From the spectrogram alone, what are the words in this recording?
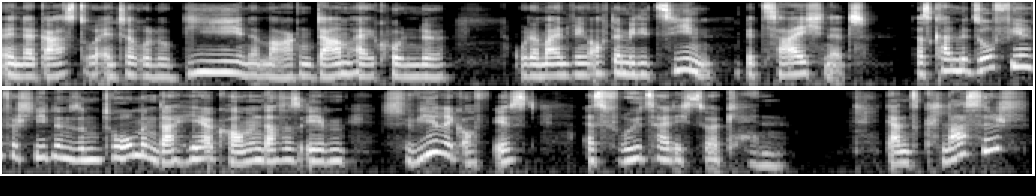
in der Gastroenterologie, in der Magen-Darm-Heilkunde oder meinetwegen auch der Medizin bezeichnet. Das kann mit so vielen verschiedenen Symptomen daherkommen, dass es eben schwierig oft ist, es frühzeitig zu erkennen. Ganz klassisch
